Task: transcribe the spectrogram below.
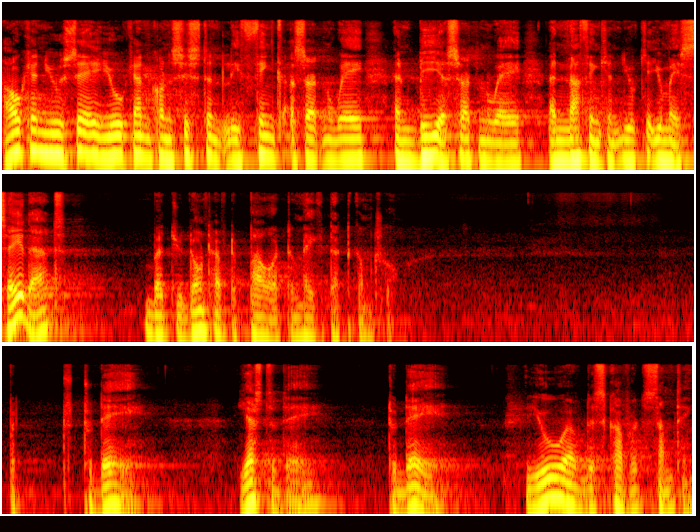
How can you say you can consistently think a certain way and be a certain way, and nothing can? You can, you may say that, but you don't have the power to make that come true. But t- today, yesterday, today, you have discovered something,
